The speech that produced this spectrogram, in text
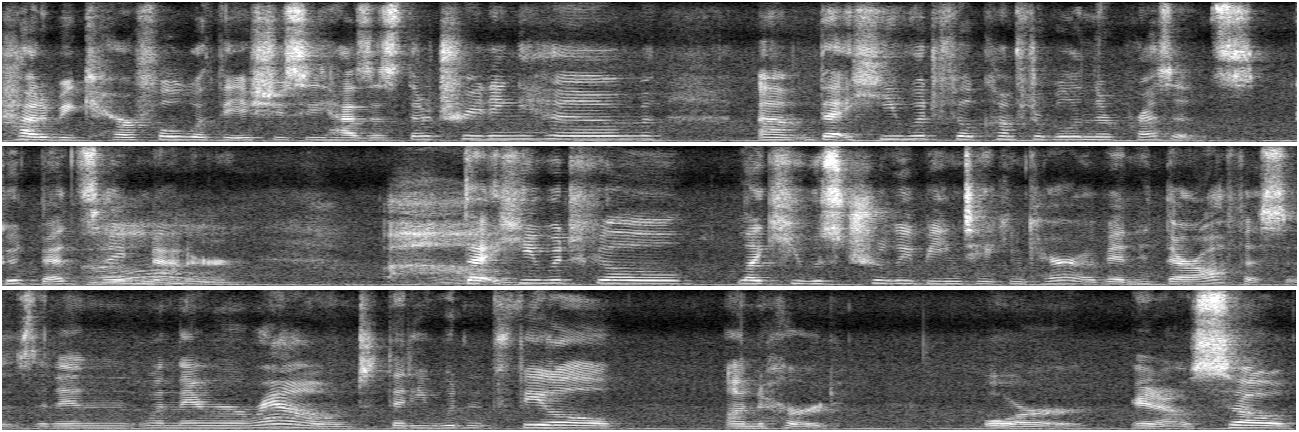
how to be careful with the issues he has as they're treating him, um, that he would feel comfortable in their presence, good bedside Oh. manner, Oh. that he would feel like he was truly being taken care of in their offices and in when they were around, that he wouldn't feel unheard or, you know, so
